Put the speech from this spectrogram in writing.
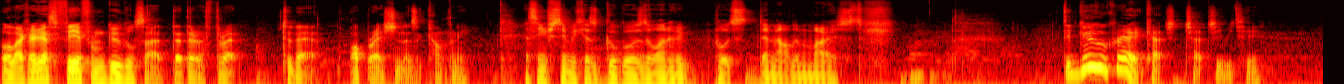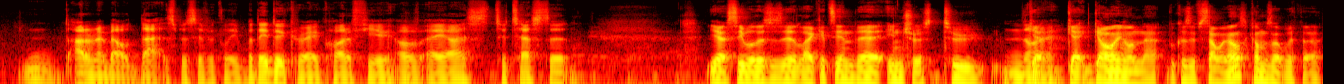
or like I guess fear from Google side that they're a threat to their operation as a company. That's interesting because Google is the one who puts them out the most. Did Google create Chat ChatGPT? Mm, I don't know about that specifically, but they do create quite a few of AIs to test it. Yeah, see, well, this is it. Like, it's in their interest to No. get get going on that because if someone else comes up with a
